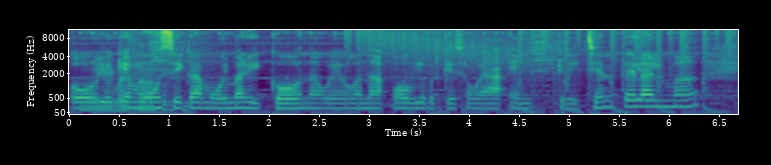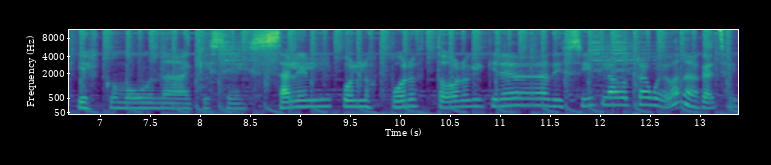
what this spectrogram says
obvio que música muy maricona, weona, obvio porque esa weá encrechente el alma y es como una que se sale por los poros todo lo que quiera decir la otra weona, ¿cachai?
